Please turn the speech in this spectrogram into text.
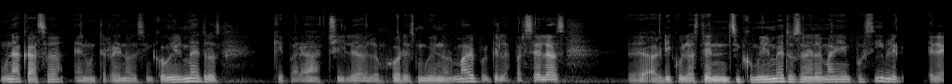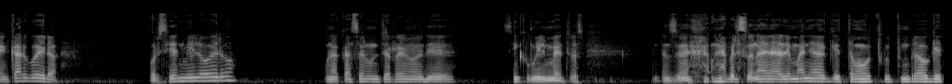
una casa en un terreno de 5.000 metros, que para Chile a lo mejor es muy normal porque las parcelas eh, agrícolas tienen 5.000 metros, en Alemania es imposible. El encargo era por 100.000 euros una casa en un terreno de 5.000 metros. Entonces, una persona en Alemania que estamos acostumbrados que,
